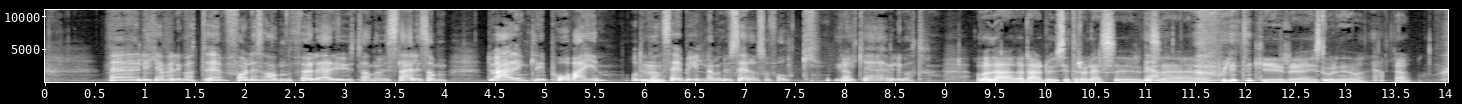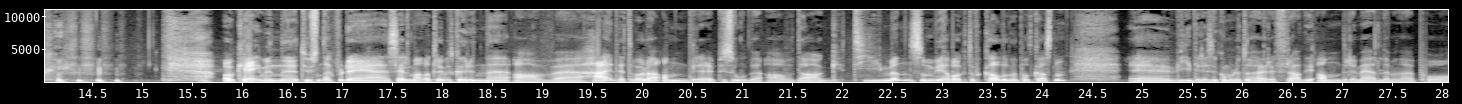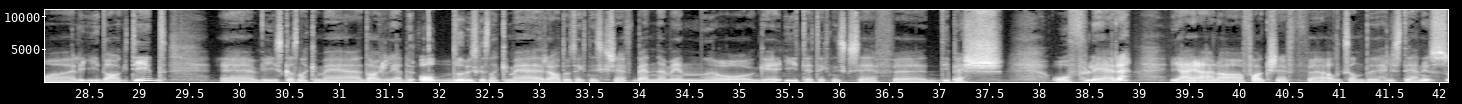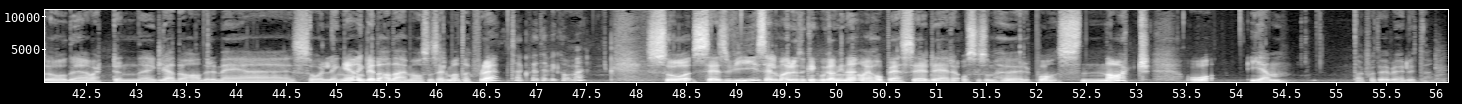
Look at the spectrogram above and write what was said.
Eh, liker jeg veldig godt. Jeg får litt sånn, føler jeg er i utlandet hvis det er liksom Du er egentlig på veien, og du kan se bilene, men du ser også folk. Det liker jeg veldig godt. Og det er, der, det er der du sitter og leser disse politikerhistoriene dine? Ja. ok, men eh, tusen takk for det, Selma. Da tror jeg vi skal runde av eh, her. Dette var da andre episode av Dagtimen, som vi har valgt å kalle denne podkasten. Eh, videre så kommer du til å høre fra de andre medlemmene på, eller i dagtid. Eh, vi skal snakke med daglig leder Odd, vi skal snakke med radioteknisk sjef Benjamin og IT-teknisk sjef eh, Dipesh og flere. Jeg er da fagsjef eh, Alexander Helstenius, og det har vært en glede å ha dere med så lenge. En glede å ha deg med også, Selma. Takk for det. Takk for at jeg fikk komme. Så ses vi, Selma, rundt omkring på gangene, og jeg håper jeg ser dere også som hører på snart. Og igjen, takk for at dere vil lytte.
